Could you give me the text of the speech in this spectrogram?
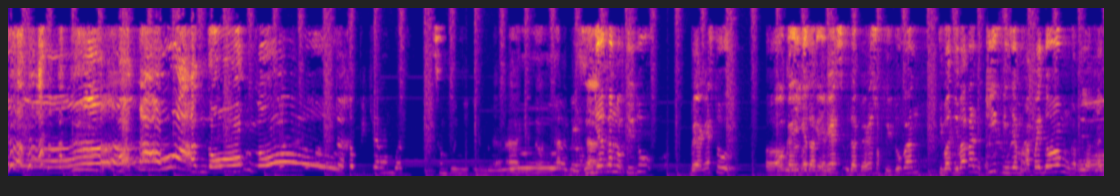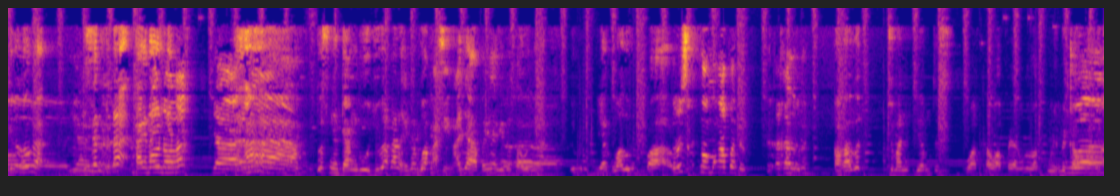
Ketahuan dong, udah kepikiran buat sembunyiin dulu Ah, gitu. Kan Aduh. bisa. Enggak kan waktu itu beres tuh uh, Oh, udah, kayak ingat, udah kayak beres, udah beres waktu itu kan tiba-tiba kan Ki pinjam HP dong katanya kayak gitu loh nggak? iya, Terus kan iya. kita karena ingin nolak ya ah terus ngeganggu juga kan akhirnya gua kasihin aja HP-nya gitu taunya. Ya gua lupa. Terus ngomong apa tuh kakak lu? Kakak gua cuman diam terus gua tahu apa yang lu lakuin di kamar.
